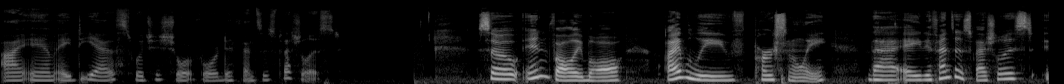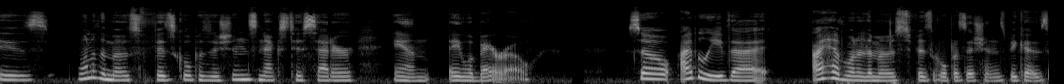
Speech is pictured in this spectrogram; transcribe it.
I am a DS, which is short for defensive specialist. So, in volleyball, I believe personally that a defensive specialist is one of the most physical positions next to setter and a libero. So, I believe that I have one of the most physical positions because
